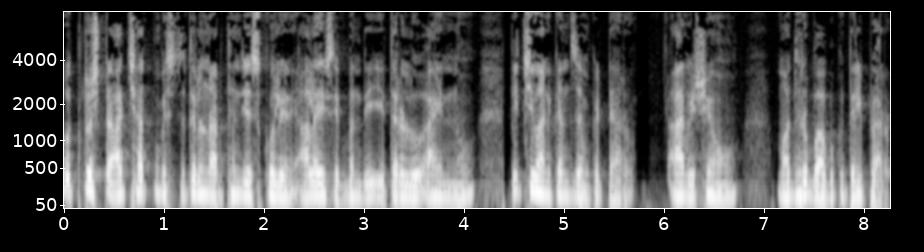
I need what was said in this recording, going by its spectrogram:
ఉత్కృష్ట ఆధ్యాత్మిక స్థితులను అర్థం చేసుకోలేని ఆలయ సిబ్బంది ఇతరులు ఆయన్ను పిచ్చివానికని జమకట్టారు ఆ విషయం మధురబాబుకు తెలిపారు.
